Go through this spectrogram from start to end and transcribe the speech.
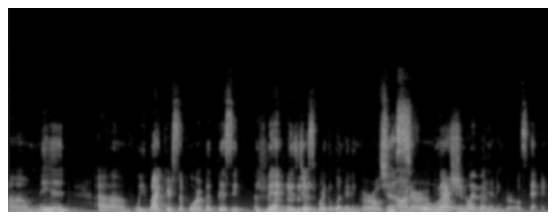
um, men, um, we like your support, but this e- event is just for the women and girls in honor of National women. Women and Girls Day.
